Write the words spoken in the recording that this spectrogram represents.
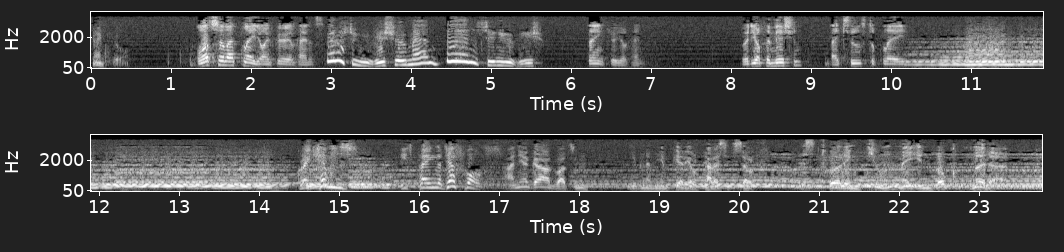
Thank you. What shall I play, Your Imperial Highness? Anything you wish, young man. Anything you wish. Thank you, Your Highness. With your permission, I choose to play. Great heavens! He's playing the death waltz. On your guard, Watson. Even in the Imperial Palace itself, this twirling tune may invoke murder.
